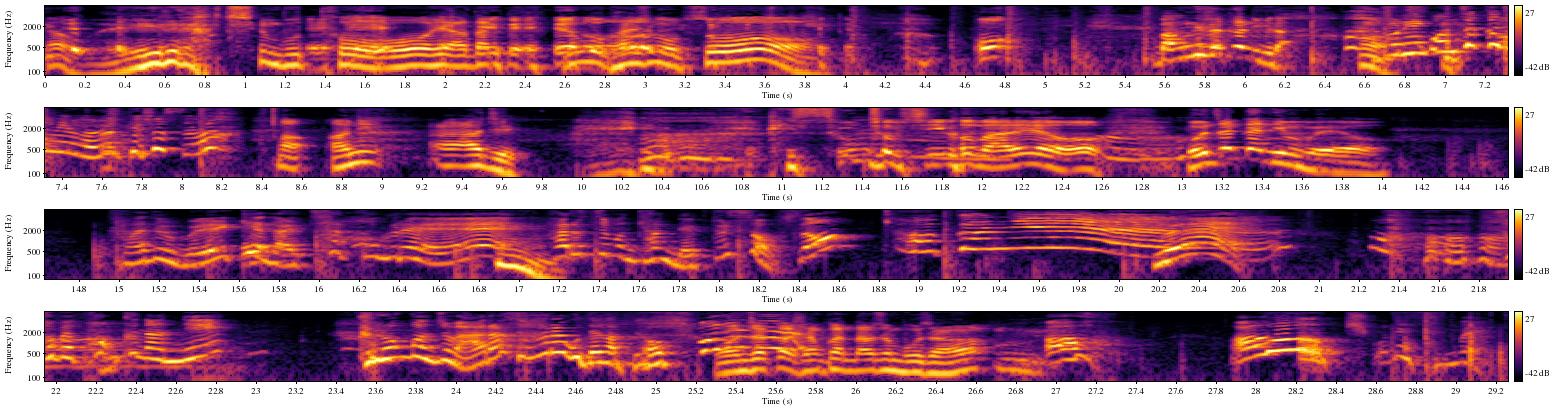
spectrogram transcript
야, 왜 이래, 아침부터. 야, 나 그런 거 관심 없어. 어? 막내 작가님이다. 이분이 원 작가님이랑 연락 되셨어요? 아, 아니, 아, 아직. 숨 좀 쉬고 말해요. 원 작가님은 왜요? 다들 왜 이렇게 날 찾고 그래? 하루쯤은 그냥 냅둘 수 없어? 작가님! 왜? 섭외 펑크 났니? 그런 건 좀 알아서 하라고 내가 몇 번. 원 작가, 잠깐 나 좀 보자. 아우, 아우, 피곤해, 정말.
